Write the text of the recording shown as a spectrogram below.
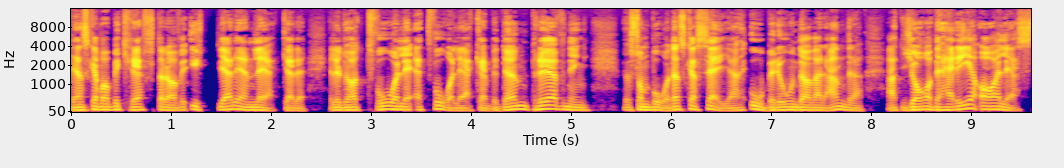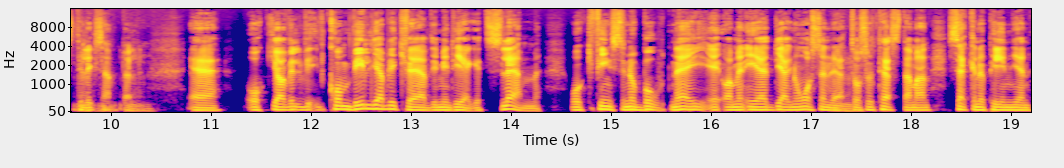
Den ska vara bekräftad av ytterligare en läkare. Eller du har två, ett tvåläkarbedömd prövning som båda ska säga, oberoende av varandra, att ja, det här är ALS till exempel. Eh, och jag vill, kom, vill jag bli kvävd i mitt eget slem? Och finns det något bot? Nej. Eh, Ja, men är diagnosen rätt? Och så testar man second opinion.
